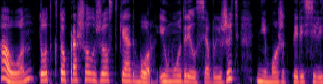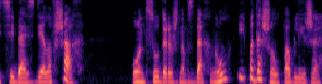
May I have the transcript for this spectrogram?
а он, тот, кто прошел жесткий отбор и умудрился выжить, не может пересилить себя, сделав шаг. Он судорожно вздохнул и подошел поближе.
